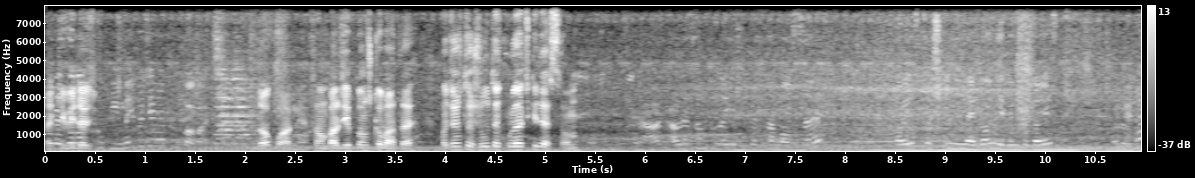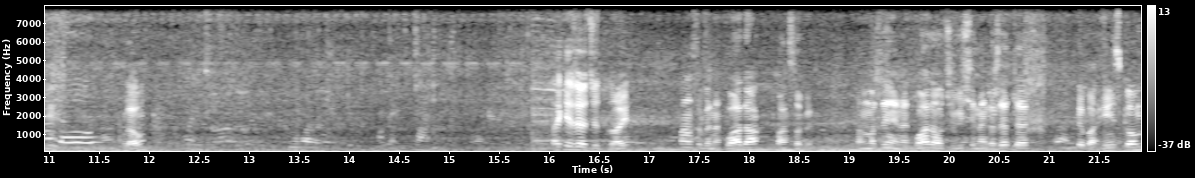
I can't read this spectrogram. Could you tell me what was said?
Takie widać. kupimy i będziemy próbować. Dokładnie. Są bardziej pączkowate. Chociaż te żółte kuleczki też są. Tak, ale są tutaj jeszcze samosy. To jest coś innego, nie wiem co to jest. Hello? Takie rzeczy tutaj. Pan sobie nakłada, pan sobie. Pan Martynie nakłada oczywiście na gazetę, chyba chińską.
